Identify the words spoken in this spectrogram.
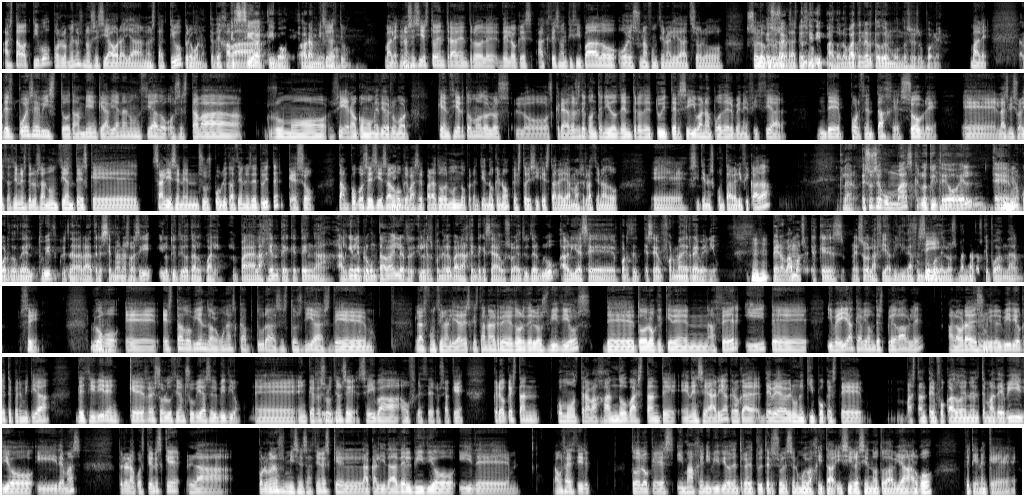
ha estado activo, por lo menos. No sé si ahora ya no está activo, pero bueno, te dejaba. Sigue activo ahora mismo. Sigue activo. Vale, no sé si esto entra dentro de lo que es acceso anticipado o es una funcionalidad solo, solo Eso es la verdad anticipado, lo va a tener todo el mundo, se supone. Vale. Después he visto también que habían anunciado o se estaba rumor, sí, era como medio rumor, que en cierto modo los, los creadores de contenido dentro de Twitter se iban a poder beneficiar de porcentajes sobre eh, las visualizaciones de los anunciantes que saliesen en sus publicaciones de Twitter, que eso tampoco sé si es algo que va a ser para todo el mundo, pero entiendo que no, que esto sí que estará ya más relacionado eh, si tienes cuenta verificada. Claro, eso según Musk lo tuiteó él, eh, me acuerdo del tweet, que dará tres semanas o así, y lo tuiteó tal cual. Para la gente que tenga, alguien le preguntaba y le, respondió que para la gente que sea usuario de Twitter Blue habría ese, esa forma de revenue. Pero vamos, es que es eso, la fiabilidad un poco de los bandazos que puedan dar. Sí. Luego, eh, he estado viendo algunas capturas estos días de las funcionalidades que están alrededor de los vídeos de todo lo que quieren hacer y te y veía que había un desplegable a la hora de subir el vídeo que te permitía decidir en qué resolución subías el vídeo, eh, en qué resolución se, iba a ofrecer. O sea que creo que están como trabajando bastante en ese área. Creo que debe de haber un equipo que esté bastante enfocado en el tema de vídeo y demás. Pero la cuestión es que la, por lo menos mi sensación es que la calidad del vídeo y de, vamos a decir, todo lo que es imagen y vídeo dentro de Twitter suele ser muy bajita y sigue siendo todavía algo que tienen que,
